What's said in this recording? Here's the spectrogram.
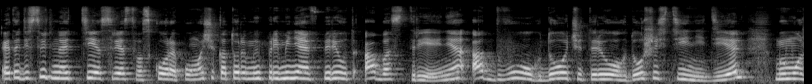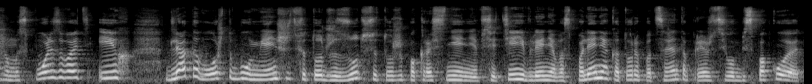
это действительно те средства скорой помощи, которые мы применяем в период обострения от 2 до 4 до 6 недель. Мы можем использовать использовать их для того, чтобы уменьшить все тот же зуд, все то же покраснение, все те явления воспаления, которые пациента прежде всего беспокоят.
